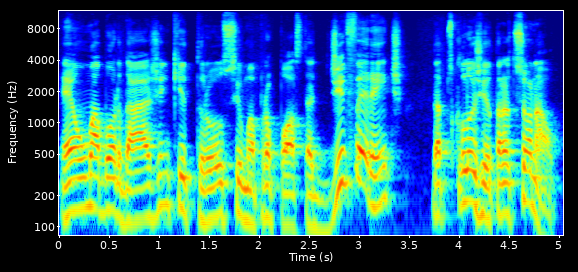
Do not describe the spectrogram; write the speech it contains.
é uma abordagem que trouxe uma proposta diferente da psicologia tradicional.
